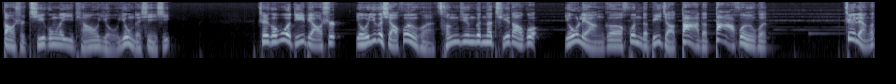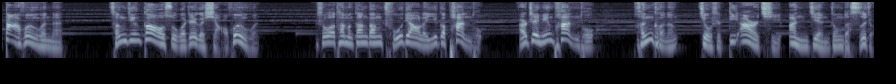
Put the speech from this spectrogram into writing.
倒是提供了一条有用的信息。这个卧底表示，有一个小混混曾经跟他提到过，有两个混得比较大的大混混。这两个大混混呢，曾经告诉过这个小混混，说他们刚刚除掉了一个叛徒，而这名叛徒很可能就是第二起案件中的死者。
